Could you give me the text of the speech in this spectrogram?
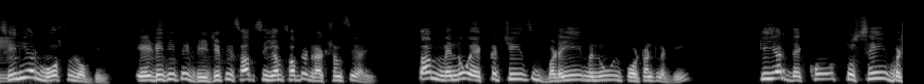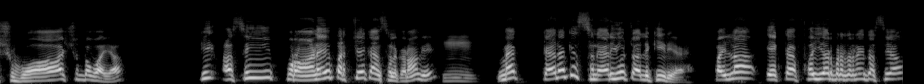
senior most lobby ADGP DGP ਸਾਹਿਬ ਸੀਐਮ ਸਾਹਿਬ ਦੇ ਡਾਇਰੈਕਸ਼ਨ ਸੇ ਆਈ ਤਾਂ ਮੈਨੂੰ ਇੱਕ ਚੀਜ਼ ਬੜੀ ਮੈਨੂੰ ਇੰਪੋਰਟੈਂਟ ਲੱਗੀ ਕਿ ਯਾਰ ਦੇਖੋ ਤੁਸੀਂ ਵਿਸ਼ਵਾਸ ਦਿਵਾਇਆ ਕਿ ਅਸੀਂ ਪੁਰਾਣੇ ਪਰਚੇ ਕੈਨਸਲ ਕਰਾਂਗੇ। ਮੈਂ ਕਹਿਣਾ ਕਿ ਸਿਨੈਰੀਓ ਚੱਲ ਕੀ ਰਿਹਾ ਹੈ। ਪਹਿਲਾਂ ਇੱਕ ਐਫ ਆਈ ਆਰ ਬ੍ਰਦਰ ਨੇ ਦੱਸਿਆ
